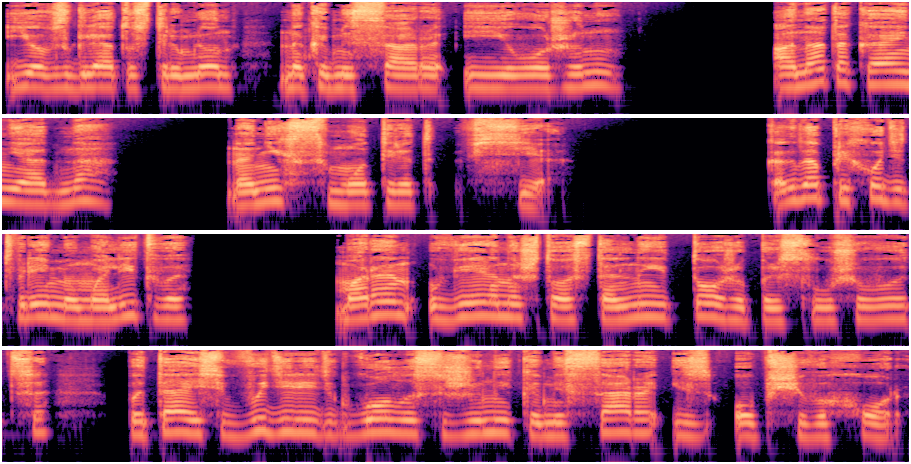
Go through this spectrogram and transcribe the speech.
Ее взгляд устремлен на комиссара и его жену. Она такая не одна, на них смотрят все. Когда приходит время молитвы, Марен уверена, что остальные тоже прислушиваются, пытаясь выделить голос жены комиссара из общего хора.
